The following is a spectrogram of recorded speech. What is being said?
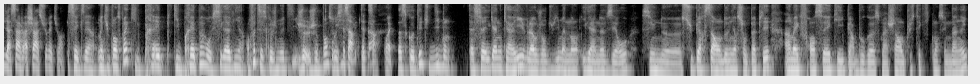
000 achats assurés, tu vois. C'est clair. Mais tu penses pas qu'il prépare aussi l'avenir? En fait, c'est ce que je me dis. Je, pense oui, c'est ça, peut-être ça. Ouais. À ce côté, tu te dis, bon, tu as Cyril Gann qui arrive, là, aujourd'hui, maintenant, il est à 9-0 c'est une euh, super star en devenir sur le papier. Un mec français qui est hyper beau gosse, machin. En plus, techniquement, c'est une dinguerie.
